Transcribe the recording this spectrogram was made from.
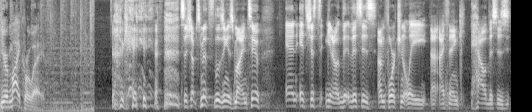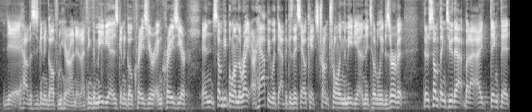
your microwave. Okay. so Shep Smith's losing his mind too. And it's just, you know, th- this is unfortunately, I think, how this is uh, how this is going to go from here on in. I think the media is going to go crazier and crazier, and some people on the right are happy with that because they say, okay, it's Trump trolling the media, and they totally deserve it. There's something to that, but I, I think that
